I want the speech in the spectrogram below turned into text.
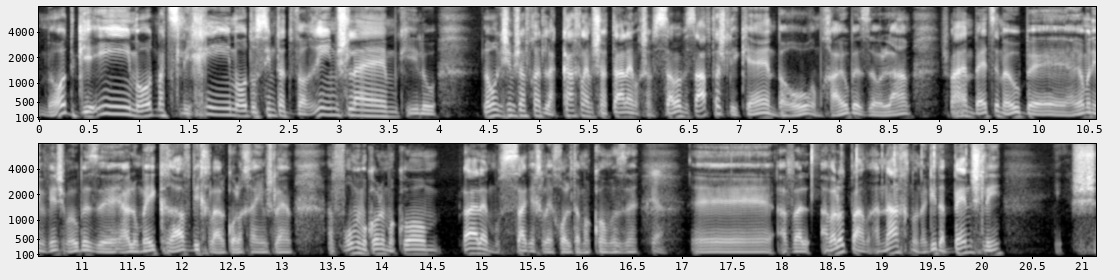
מאוד גאים, מאוד מצליחים, מאוד עושים את הדברים שלהם, כאילו, לא מרגישים שאף אחד לקח להם, שתה להם. עכשיו, סבא וסבתא שלי, כן, ברור, הם חיו באיזה עולם. שמע, הם בעצם היו ב... היום אני מבין שהם היו באיזה הלומי קרב בכלל, כל החיים שלהם. עברו ממקום למקום, לא היה להם מושג איך לאכול את המקום הזה. כן. אה, אבל, אבל עוד פעם, אנחנו, נגיד הבן שלי, ש-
